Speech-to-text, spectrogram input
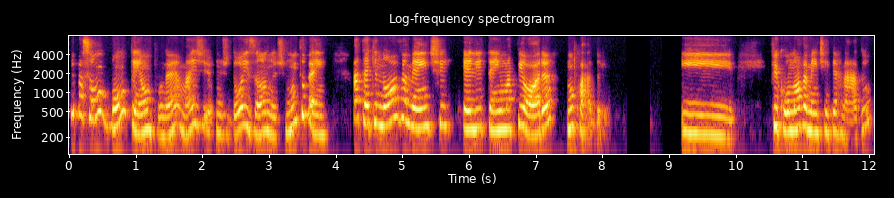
E passou um bom tempo, né? mais de uns dois anos, muito bem até que novamente ele tem uma piora no quadro. E ficou novamente internado.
